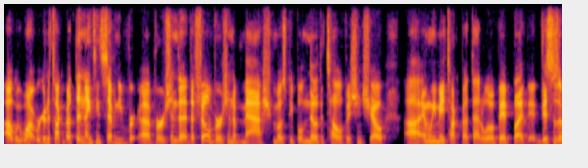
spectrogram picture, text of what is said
uh, we want we're going to talk about the 1970 ver- uh, version, the the film version of MASH. Most people know the television show, uh, and we may talk about that a little bit. But this is a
